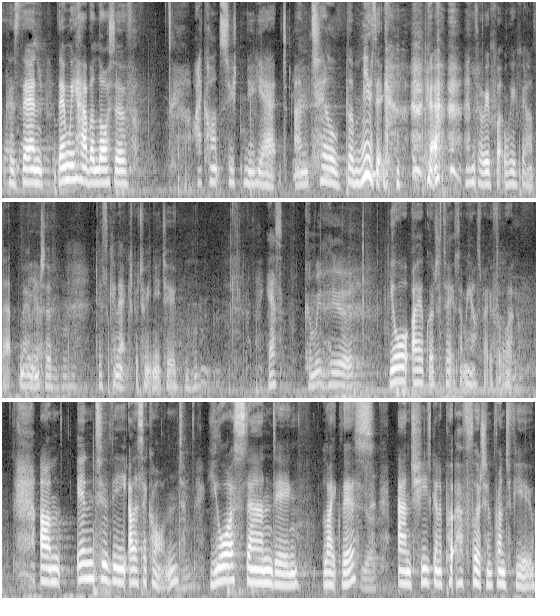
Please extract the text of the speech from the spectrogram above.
Because that then, straight then we have a lot of. I can't suit you yet until the music. yeah. And so we, f- we found that moment of mm-hmm. disconnect between you 2 mm-hmm. Yes. Can we hear? You're, I have got to say something else about your footwork. Um, into the a la seconde, you're standing like this, Yeah. and she's going to put her foot in front of you.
